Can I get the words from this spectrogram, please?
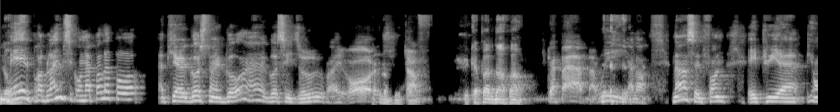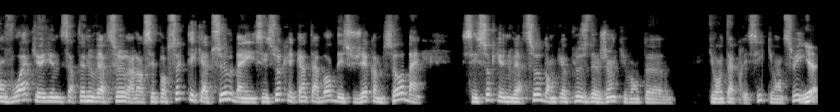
Non, Mais le problème, c'est qu'on n'en parle pas. Et puis un gars, c'est un gars, hein? un gars, c'est dur. Oh, je suis capable d'en parler. Capable, ben oui. Alors, non, c'est le fun. Et puis, euh, puis on voit qu'il y a une certaine ouverture. Alors, c'est pour ça que tes capsules, ben, c'est sûr que quand tu abordes des sujets comme ça, ben, c'est sûr qu'il y a une ouverture, donc il y a plus de gens qui vont te, qui vont t'apprécier, qui vont te suivre. Il y, a,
